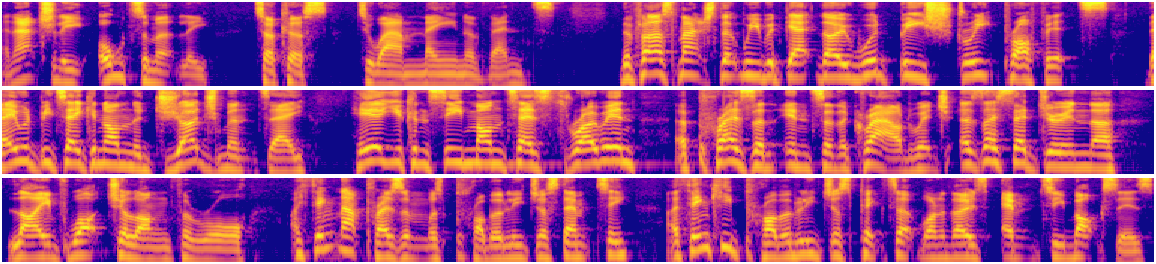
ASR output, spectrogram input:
and actually ultimately took us to our main event. The first match that we would get, though, would be Street Profits. They would be taking on the Judgment Day. Here you can see Montez throwing a present into the crowd, which, as I said during the live watch along for Raw, I think that present was probably just empty. I think he probably just picked up one of those empty boxes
